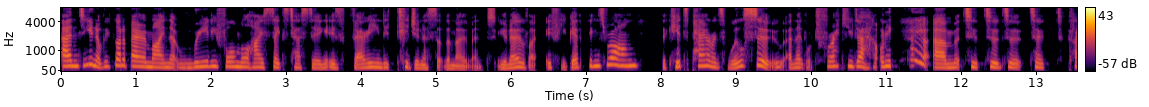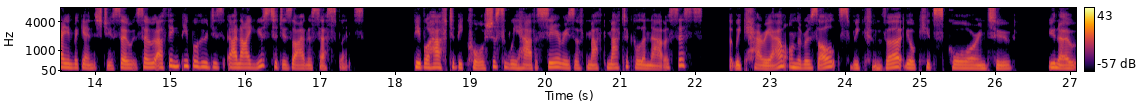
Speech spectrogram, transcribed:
And, you know, we've got to bear in mind that really formal high stakes testing is very litigious at the moment. You know, like if you get things wrong, the kids' parents will sue and they will track you down um, to, to, to, to, to claim against you. So, so I think people who, des- and I used to design assessments, people have to be cautious. And we have a series of mathematical analysis that we carry out on the results. We convert your kid's score into, you know,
